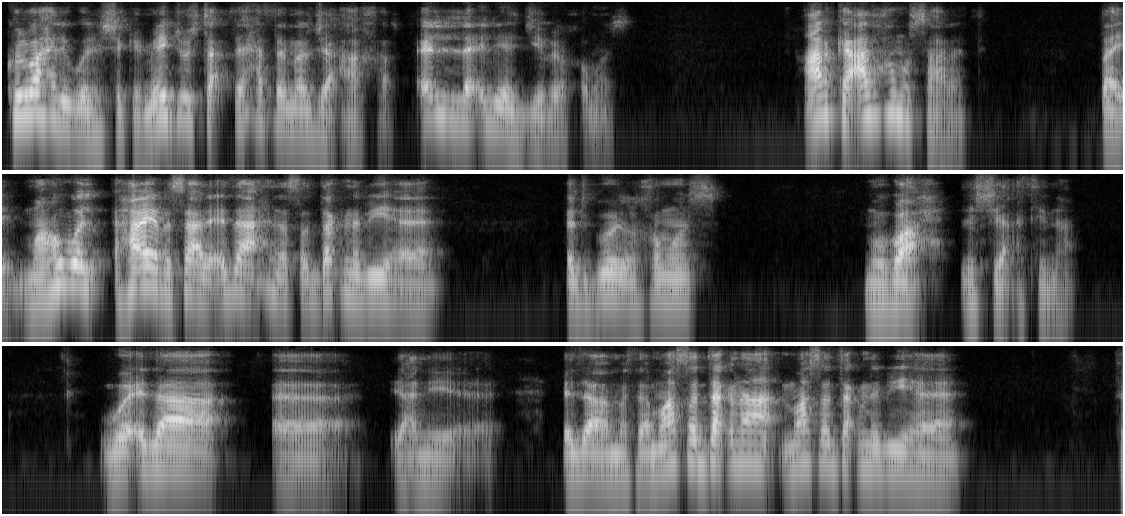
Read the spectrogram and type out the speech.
كل واحد يقول هالشكل ما يجوز تعطيه حتى مرجع آخر إلا اللي تجيب الخمس. عركة على الخمس صارت. طيب ما هو هاي الرسالة إذا إحنا صدقنا بيها تقول الخمس مباح لشيعتنا. وإذا آه يعني إذا مثلا ما صدقنا ما صدقنا بيها ف...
